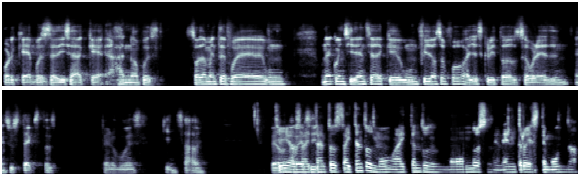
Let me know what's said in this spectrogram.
porque pues se dice que, ah, no, pues solamente fue un, una coincidencia de que un filósofo haya escrito sobre él en, sus textos. Pero pues, quién sabe. sí, o sea, hay, tantos, hay, tantos, hay tantos mundos dentro de este mundo,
